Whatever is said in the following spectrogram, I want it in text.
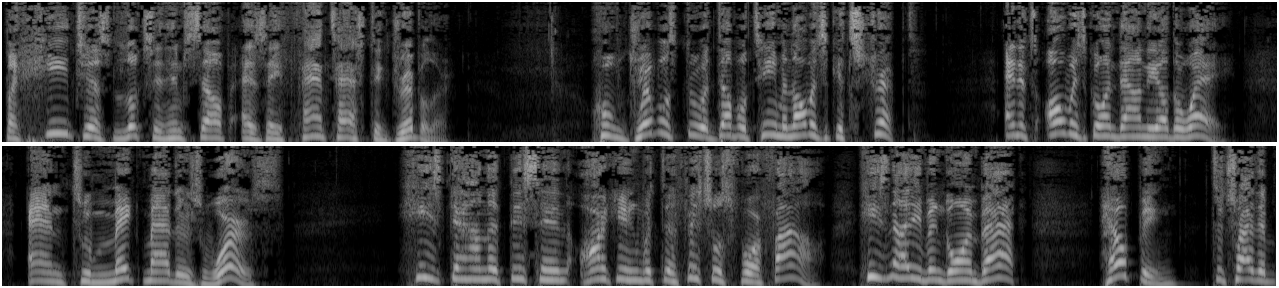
but he just looks at himself as a fantastic dribbler who dribbles through a double team and always gets stripped. And it's always going down the other way. And to make matters worse, he's down at this end arguing with the officials for a foul. He's not even going back, helping to try to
